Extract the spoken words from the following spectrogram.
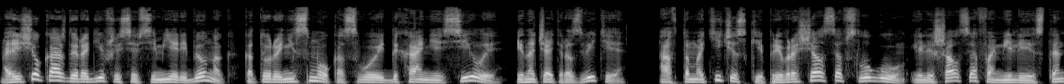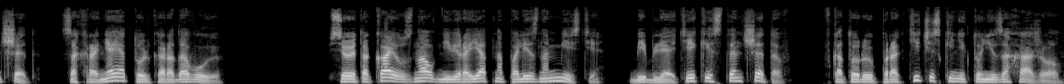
А еще каждый родившийся в семье ребенок, который не смог освоить дыхание силы и начать развитие, автоматически превращался в слугу и лишался фамилии Стэншет, сохраняя только родовую. Все это Кай узнал в невероятно полезном месте — библиотеке Стэншетов, в которую практически никто не захаживал,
